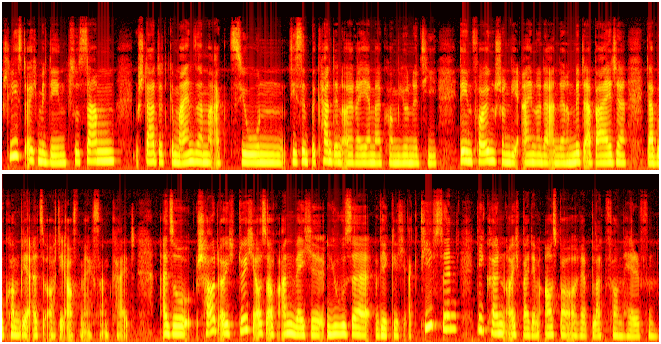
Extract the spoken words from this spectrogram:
Schließt euch mit denen zusammen, startet gemeinsame Aktionen, die sind bekannt in eurer Yammer-Community, denen folgen schon die ein oder anderen Mitarbeiter, da bekommt ihr also auch die Aufmerksamkeit. Also schaut euch durchaus auch an, welche User wirklich aktiv sind, die können euch bei dem Ausbau eurer Plattform helfen.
